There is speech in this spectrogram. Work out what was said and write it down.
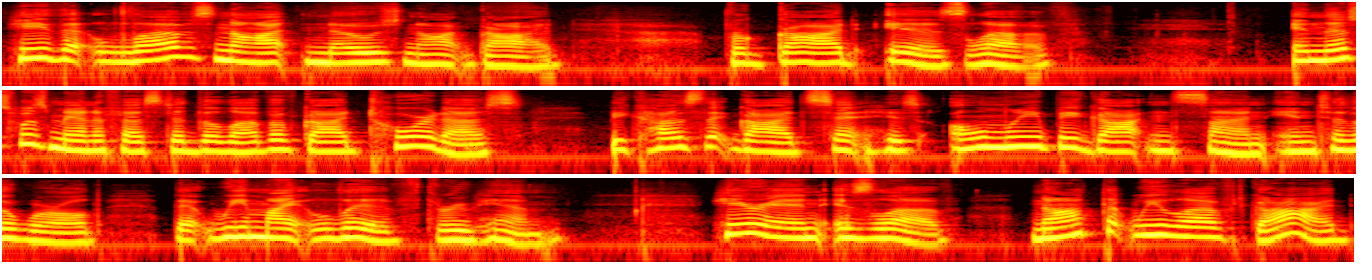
He that loves not knows not God, for God is love. In this was manifested the love of God toward us, because that God sent his only begotten Son into the world that we might live through him. Herein is love, not that we loved God,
